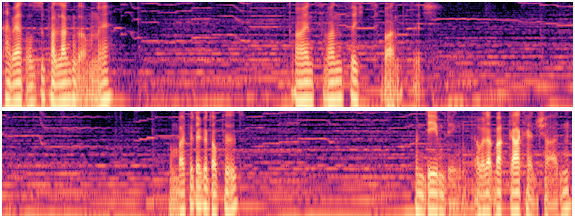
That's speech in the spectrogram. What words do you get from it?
Aber er ist auch super langsam, ne? 23, 20. Und bald wird er gedoppelt von dem Ding, aber das macht gar keinen Schaden.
